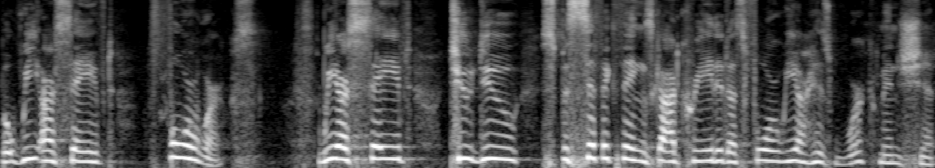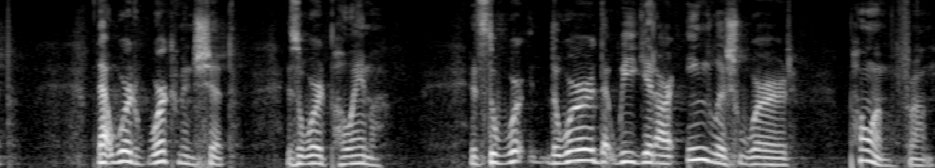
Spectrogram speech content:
but we are saved for works. We are saved to do specific things God created us for. We are His workmanship. That word workmanship is the word poema. It's the, wor- the word that we get our English word poem from.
